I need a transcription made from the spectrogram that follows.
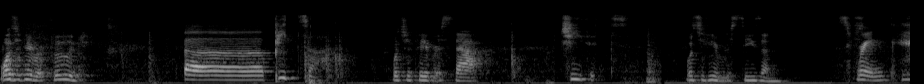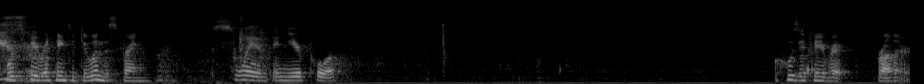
What's your favorite food? Uh, pizza. What's your favorite snack? Cheez-Its. What's your favorite season? Spring. What's your favorite thing to do in the spring? Swim in your pool. Who's your favorite brother?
